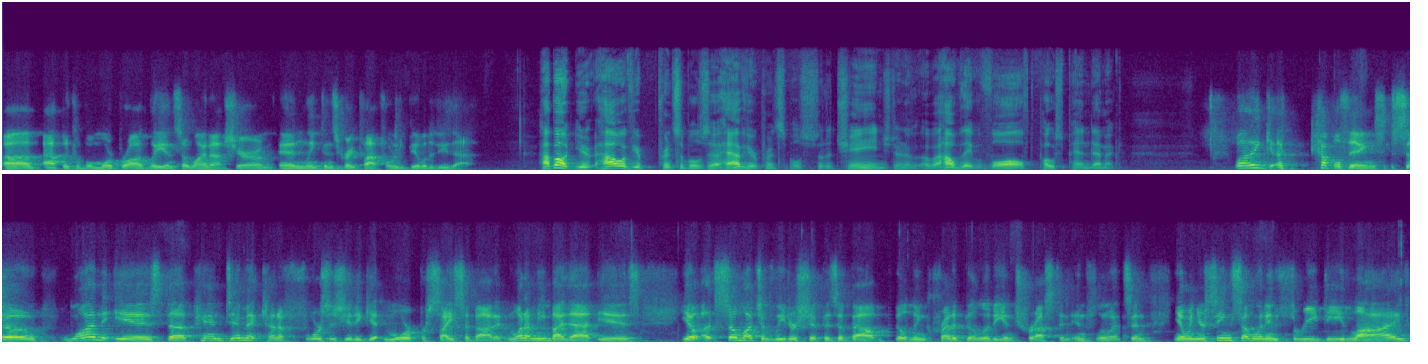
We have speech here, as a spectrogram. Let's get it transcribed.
uh, applicable more broadly. And so why not share them? And LinkedIn's a great platform to be able to do that. How about you, how have your principles, uh, have your principles sort of changed and how have they evolved post-pandemic? Well, I think a couple things. So one is the pandemic kind of forces you to get more precise about it. And what I mean by that is, you know, uh, so much of leadership is about building credibility and trust and influence. And, you know, when you're seeing someone in 3D live,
